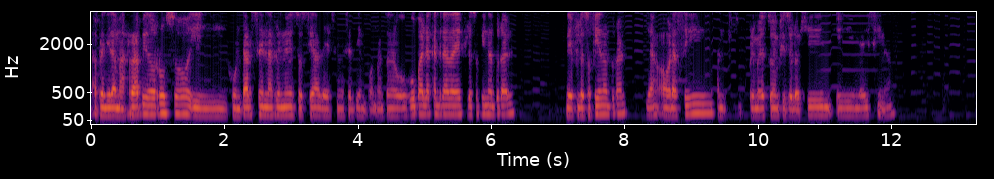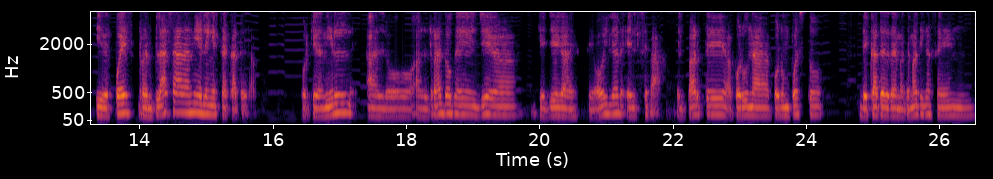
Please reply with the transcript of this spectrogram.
aprendiera más rápido ruso y juntarse en las reuniones sociales en ese tiempo, ¿no? Entonces, ocupa la cátedra de filosofía natural, de filosofía natural, ¿ya? Ahora sí, primero estuvo en fisiología y- medicina. Y después reemplaza a Daniel en esta cátedra, porque Daniel a lo- al rato que llega, que llega este Euler, él se va, él parte a por, una, por un puesto de cátedra de matemáticas en,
